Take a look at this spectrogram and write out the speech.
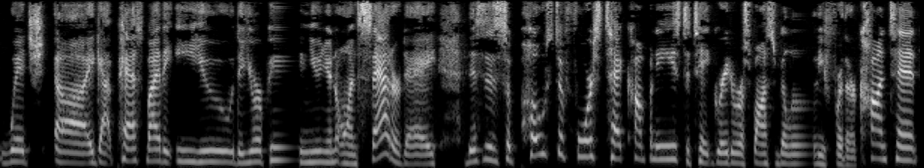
which uh, it got passed by the EU, the European Union on Saturday. This is supposed to force tech companies to take greater responsibility for their content,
